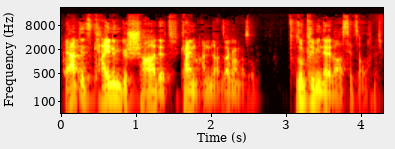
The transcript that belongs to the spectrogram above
Er hat jetzt keinem geschadet, keinem anderen, sagen wir mal so. So kriminell war es jetzt auch nicht.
